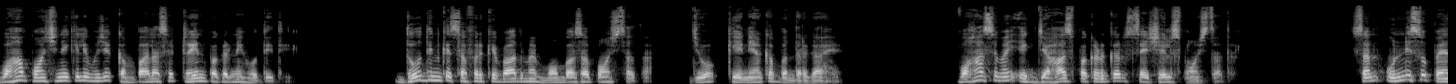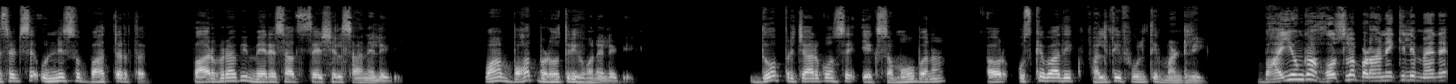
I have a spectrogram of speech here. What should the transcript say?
वहाँ पहुँचने के लिए मुझे कंपाला से ट्रेन पकड़नी होती थी। दो दिन के सफ़र के बाद मैं मोम्बासा पहुँचता था, जो केन्या का बंदरगाह है। वहाँ से मैं एक जहाज़ पकड़कर सेशेल्स पहुँचता था। सन 1965 से 1972 तक बारबरा भी मेरे साथ सेशेल्स आने लगी। वहाँ बहुत बढ़ोतरी होने लगी। दो प्रचारकों से एक समूह बना और उसके बाद एक फलती फूलती मंडली। भाइयों का हौसला बढ़ाने के लिए मैंने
